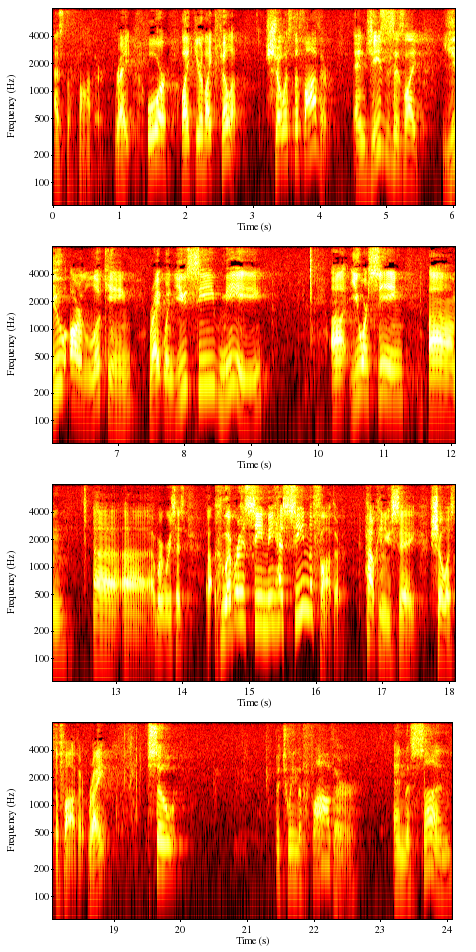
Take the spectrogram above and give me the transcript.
as the Father, right? Or like you're like Philip, show us the Father. And Jesus is like, You are looking, right? When you see me, uh, you are seeing, um, uh, uh, where, where, he says, uh, Whoever has seen me has seen the Father. How can you say, Show us the Father, right? So, between the Father and the Son,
